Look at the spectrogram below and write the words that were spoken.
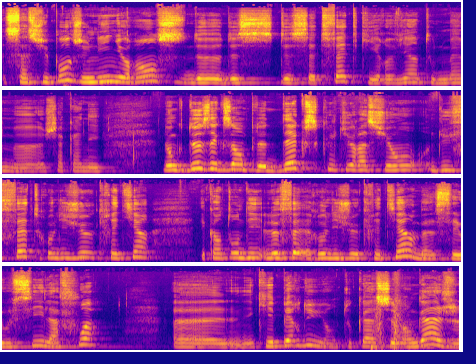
Ça suppose une ignorance de, de cette fête qui revient tout de même chaque année. Donc deux exemples d'exculturation du fait religieux chrétien et quand on dit le fait religieux chrétien, ben, c'est aussi la foi euh, qui est perdue, en tout cas ce langage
